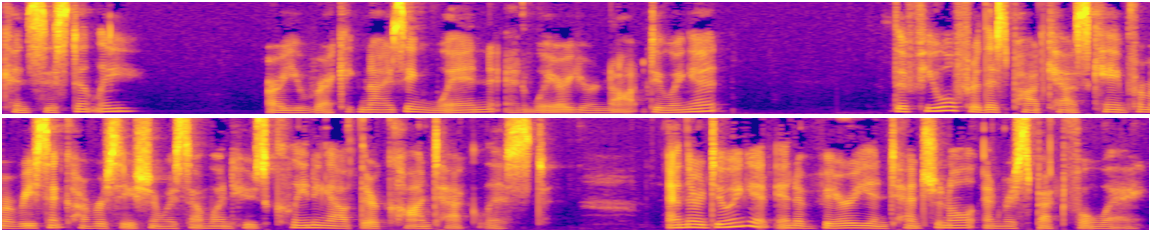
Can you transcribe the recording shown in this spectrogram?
consistently? Are you recognizing when and where you're not doing it? The fuel for this podcast came from a recent conversation with someone who's cleaning out their contact list and they're doing it in a very intentional and respectful way.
